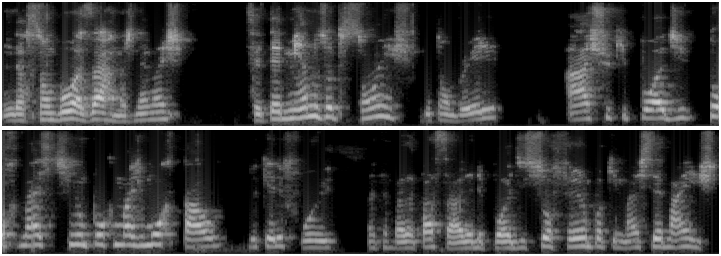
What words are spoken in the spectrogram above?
ainda são boas armas, né? Mas você ter menos opções do Tom Brady, acho que pode tornar esse time um pouco mais mortal do que ele foi na temporada passada. Ele pode sofrer um pouquinho mais, ser mais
